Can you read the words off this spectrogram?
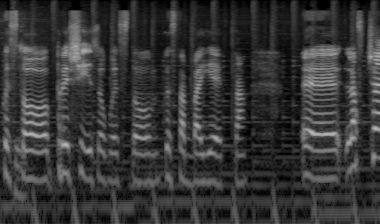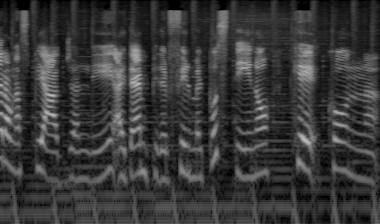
questo sì. preciso, questo, questa baietta. Eh, la, c'era una spiaggia lì ai tempi del film Il Postino che con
